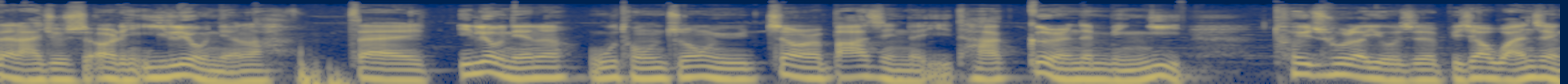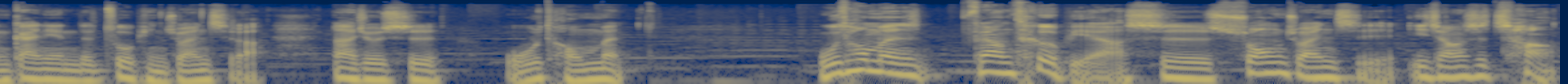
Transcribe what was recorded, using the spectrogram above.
再来就是二零一六年了，在一六年呢，梧桐终于正儿八经的以他个人的名义推出了有着比较完整概念的作品专辑了，那就是《梧桐们》。《梧桐们》非常特别啊，是双专辑，一张是唱，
